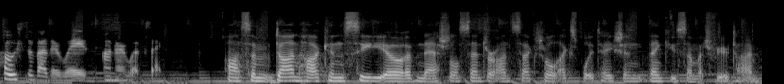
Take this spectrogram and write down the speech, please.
host of other ways on our website. Awesome. Dawn Hawkins, CEO of National Center on Sexual Exploitation, thank you so much for your time.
